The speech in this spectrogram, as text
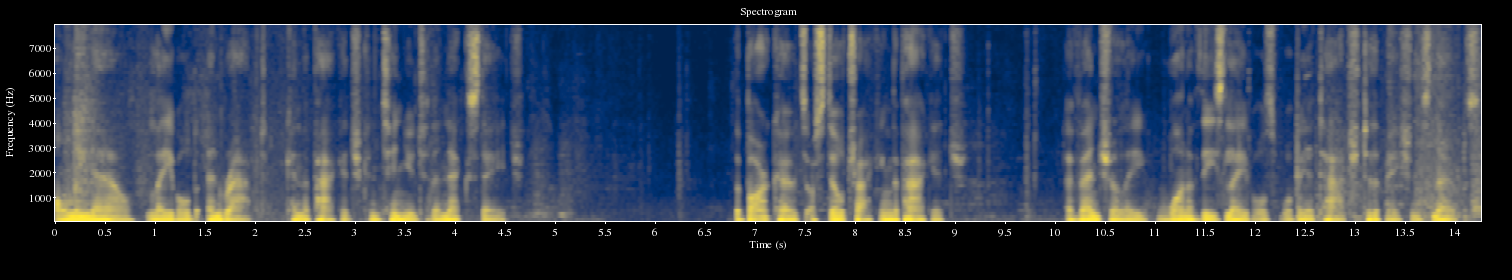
Only now, labeled and wrapped, can the package continue to the next stage. The barcodes are still tracking the package. Eventually, one of these labels will be attached to the patient's notes.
